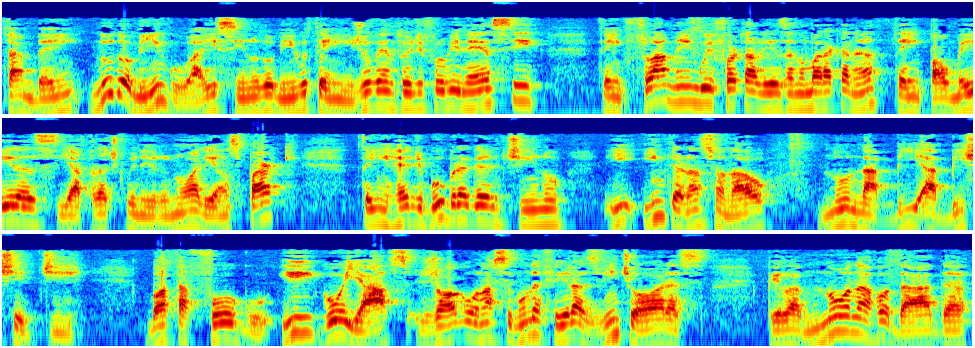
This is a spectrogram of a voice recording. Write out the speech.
também no domingo, aí sim no domingo, tem Juventude Fluminense, tem Flamengo e Fortaleza no Maracanã, tem Palmeiras e Atlético Mineiro no Allianz Parque, tem Red Bull Bragantino e Internacional no Nabi Abichedi. Botafogo e Goiás jogam na segunda-feira às 20 horas pela nona rodada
